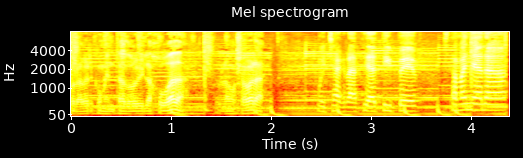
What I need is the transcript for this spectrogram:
por haber comentado hoy la jugada. Hablamos ahora. Muchas gracias a ti. Hasta mañana.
